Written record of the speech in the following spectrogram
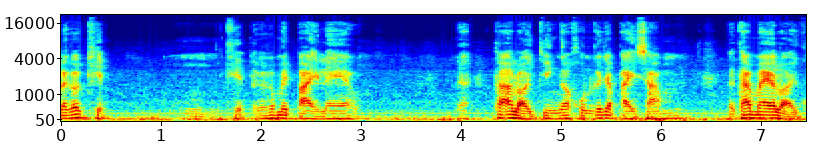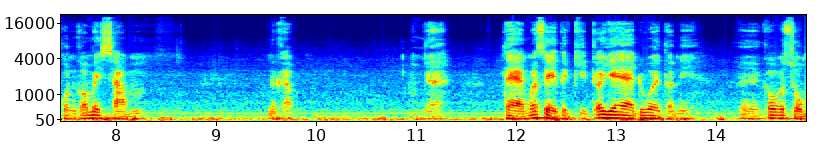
แล้วก็เข็ดเข็ดแล้วก็ไม่ไปแล้วนะถ้าอร่อยจริงก็คนก็จะไปซ้ำ แต่ถ้าไม่อร่อยคนก็ไม่ซ้ำนะครับนะแต่ว่าเศรษฐกิจก็แย่ด้วยตอนนี้เออก็ผสม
